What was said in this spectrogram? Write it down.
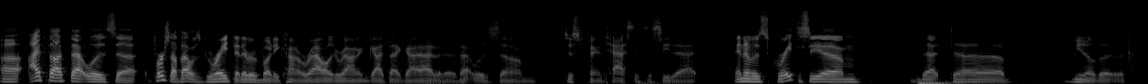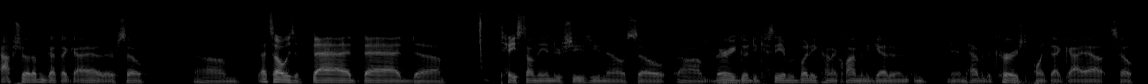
uh, I thought that was uh, first off that was great that everybody kind of rallied around and got that guy out of there. That was um, just fantastic to see that, and it was great to see um, that uh, you know the, the cop showed up and got that guy out of there. So um, that's always a bad bad uh, taste on the industry, as you know. So um, very good to see everybody kind of climbing together and, and, and having the courage to point that guy out. So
